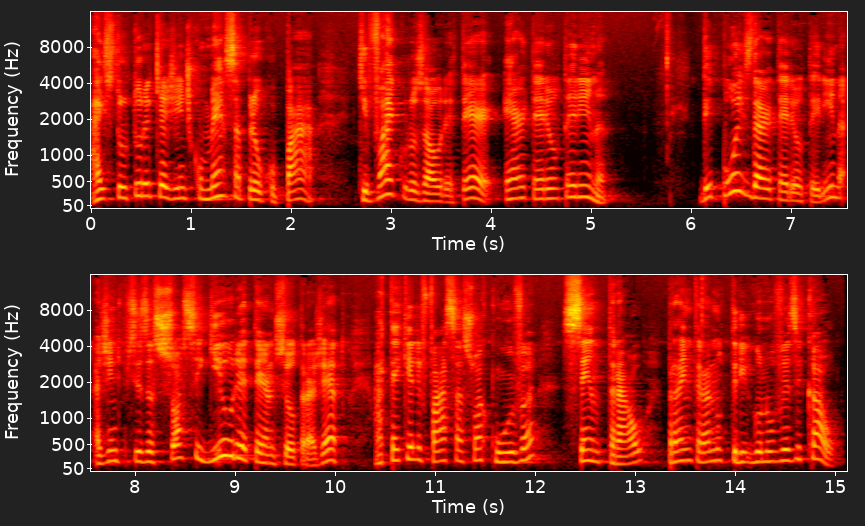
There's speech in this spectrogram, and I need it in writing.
a estrutura que a gente começa a preocupar, que vai cruzar o ureter, é a artéria uterina. Depois da artéria uterina, a gente precisa só seguir o ureter no seu trajeto até que ele faça a sua curva central para entrar no trígono vesical.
